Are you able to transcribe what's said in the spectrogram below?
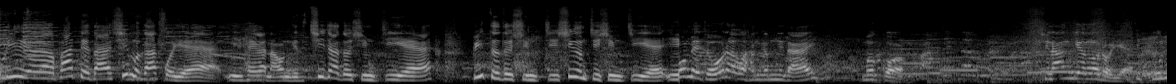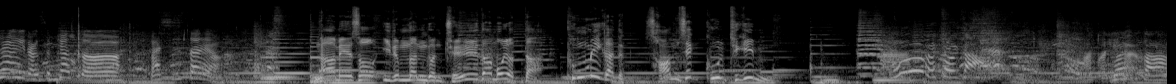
우리 밭에다 심어갖고 예, 이 해가 나오는 게 치자도 심지, 예, 비트도 심지, 시금치 심지, 예, 이 몸에 좋으라고 한 겁니다. 먹고 친환경으로 예. 굴향이랑 섞여서 맛있어요. 남해에서 이름난 건 죄다 모였다 풍미 가득 삼색 굴튀김 오, 맛있다. 맛있다.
